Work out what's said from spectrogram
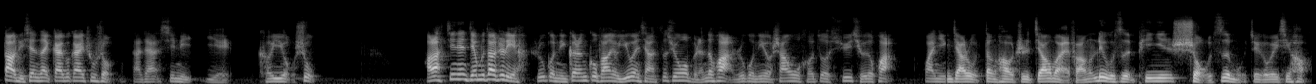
到底现在该不该出手？大家心里也可以有数。好了，今天节目到这里。如果你个人购房有疑问，想咨询我本人的话，如果你有商务合作需求的话，欢迎加入邓浩志教买房六个字拼音首字母这个微信号。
